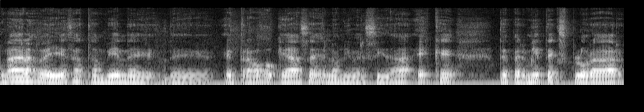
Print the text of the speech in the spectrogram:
Una de las bellezas también de, el trabajo que haces en la universidad es que te permite explorar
